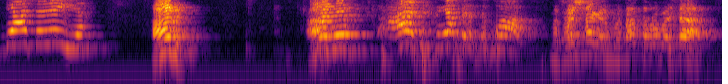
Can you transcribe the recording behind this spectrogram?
دي عسلية. عادل! عادل! عادل بيعمل الدفوار ما فيهاش حاجة لما تعطل ربع ساعة.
